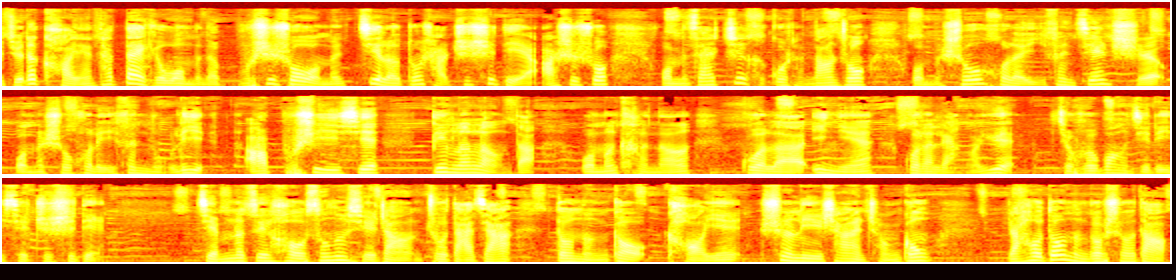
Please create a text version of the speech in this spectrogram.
觉得考研它带给我们的不是说我们记了多少知识点，而是说我们在这个过程当中，我们收获了一份坚持，我们收获了一份努力，而不是一些冰冷冷的，我们可能过了一年，过了两个月就会忘记的一些知识点。节目的最后，松松学长祝大家都能够考研顺利上岸成功，然后都能够收到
